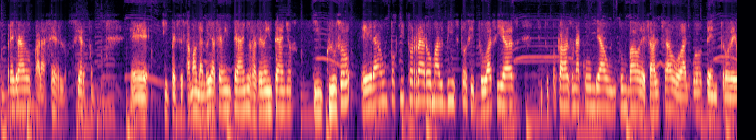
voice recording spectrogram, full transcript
un pregrado para hacerlo, ¿cierto? Eh, y pues estamos hablando de hace 20 años, hace 20 años incluso era un poquito raro, mal visto si tú hacías, si tú tocabas una cumbia o un tumbado de salsa o algo dentro de,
